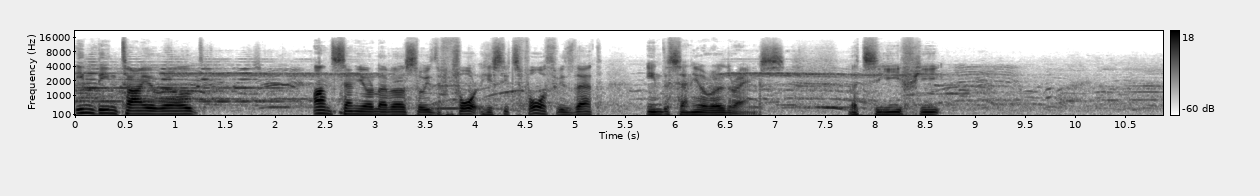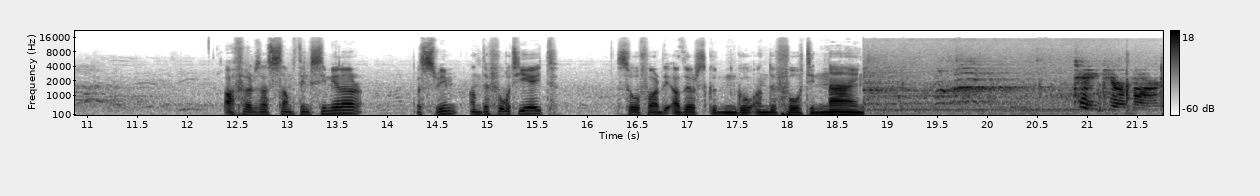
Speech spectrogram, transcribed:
in the entire world on senior level. So he's the four, he sits fourth with that in the senior world ranks. Let's see if he offers us something similar. A swim under 48. So far, the others couldn't go under 49. Take your mark.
